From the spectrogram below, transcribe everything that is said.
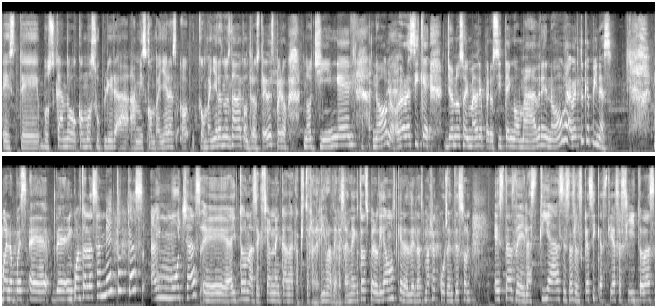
este, buscando cómo suplir a, mis compañeras. compañeras no es nada contra ustedes, pero no chinguen, no, no. Ahora sí que yo no soy madre, pero sí tengo madre, ¿no? A ver, ¿tú qué opinas? Bueno, pues eh, en cuanto a las anécdotas, hay muchas, eh, hay toda una sección en cada capítulo del libro de las anécdotas, pero digamos que de las más recurrentes son estas de las tías, esas las clásicas tías así, todas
